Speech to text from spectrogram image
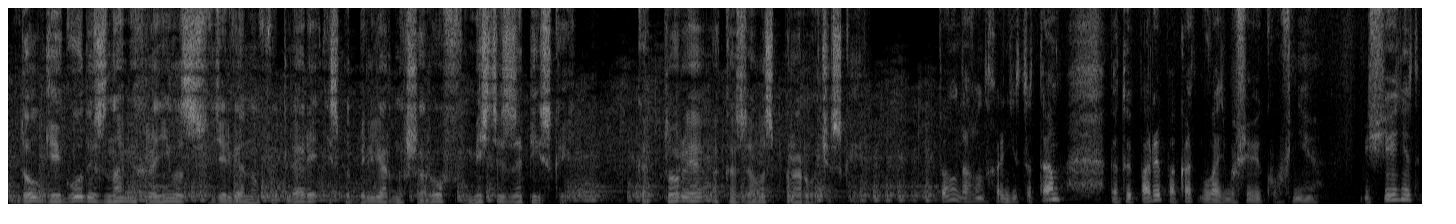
Долгие годы знамя хранилось в деревянном футляре из-под бильярдных шаров вместе с запиской, которая оказалась пророческой. Оно должно находиться там до той поры, пока власть большевиков не исчезнет.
